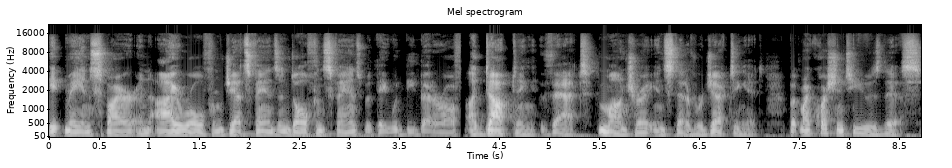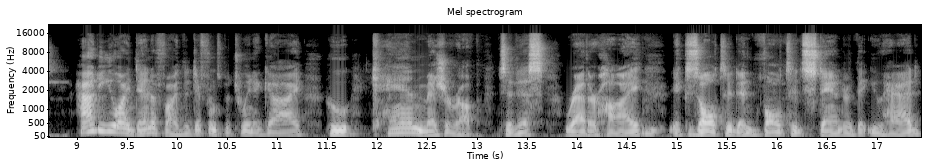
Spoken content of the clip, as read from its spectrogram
it may inspire an eye roll from Jets fans and Dolphins fans, but they would be better off adopting that mantra instead of rejecting it. But my question to you is this. How do you identify the difference between a guy who can measure up to this rather high, mm-hmm. exalted, and vaulted standard that you had,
